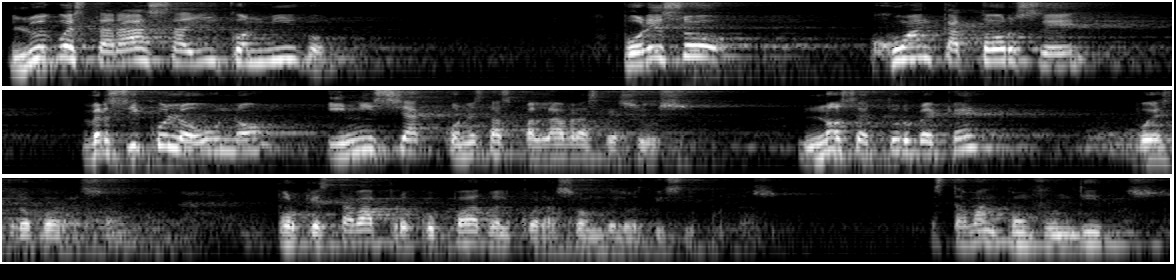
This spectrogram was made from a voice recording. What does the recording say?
luego estarás ahí conmigo. Por eso Juan 14, versículo 1, inicia con estas palabras Jesús, no se turbe vuestro corazón porque estaba preocupado el corazón de los discípulos. Estaban confundidos.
